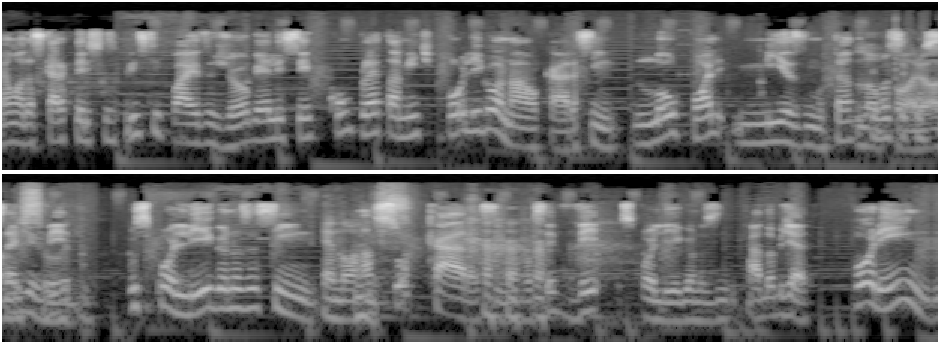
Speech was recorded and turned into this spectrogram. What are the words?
É uma das características principais do jogo, é ele ser completamente poligonal, cara. Assim, low poly mesmo. Tanto low que você poly, consegue ver os polígonos, assim, Enormes. na sua cara, assim. você vê os polígonos em cada objeto. Porém,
